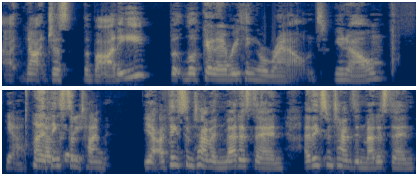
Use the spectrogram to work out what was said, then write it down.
at not just the body, but look at everything around, you know? Yeah. I think sometimes yeah, I think sometimes in medicine, I think sometimes in medicine,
